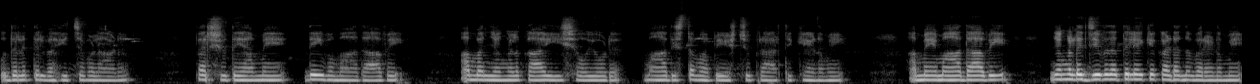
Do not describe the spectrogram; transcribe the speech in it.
ഉദരത്തിൽ വഹിച്ചവളാണ്. പരിശുദ്ധയമ്മേ ദൈവമാതാവേ അമ്മ ഞങ്ങൾക്കായി ഈശോയോട് മാധ്യസ്ഥം അപേക്ഷിച്ചു പ്രാർത്ഥിക്കണമേ. അമ്മേ മാതാവേ ഞങ്ങളുടെ ജീവിതത്തിലേക്ക് കടന്നു വരണമേ.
